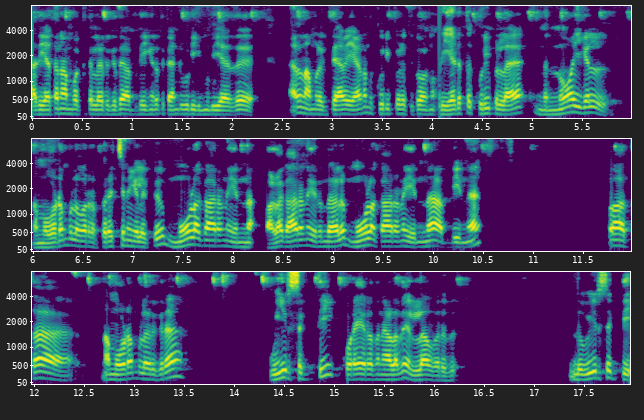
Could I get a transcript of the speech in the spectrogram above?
அது எத்தனாம் பக்கத்தில் இருக்குது அப்படிங்கிறது கண்டுபிடிக்க முடியாது. அதனால் நம்மளுக்கு தேவையானது குறிப்பெடுத்துக்கணும். இப்படி எடுத்த குறிப்பில் இந்த நோய்கள் நம்ம உடம்புல வர்ற பிரச்சனைகளுக்கு மூல காரணம் என்ன? பல காரணம் இருந்தாலும் மூல காரணம் என்ன அப்படின்னு பார்த்தா நம்ம உடம்புல இருக்கிற உயிர் சக்தி குறையிறதுனால தான் எல்லாம் வருது. இந்த உயிர் சக்தி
